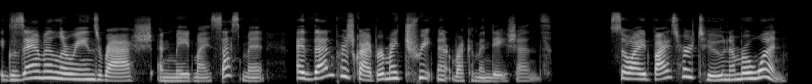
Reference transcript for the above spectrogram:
examined Lorraine's rash, and made my assessment, I then prescribe her my treatment recommendations. So, I advise her to number one,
